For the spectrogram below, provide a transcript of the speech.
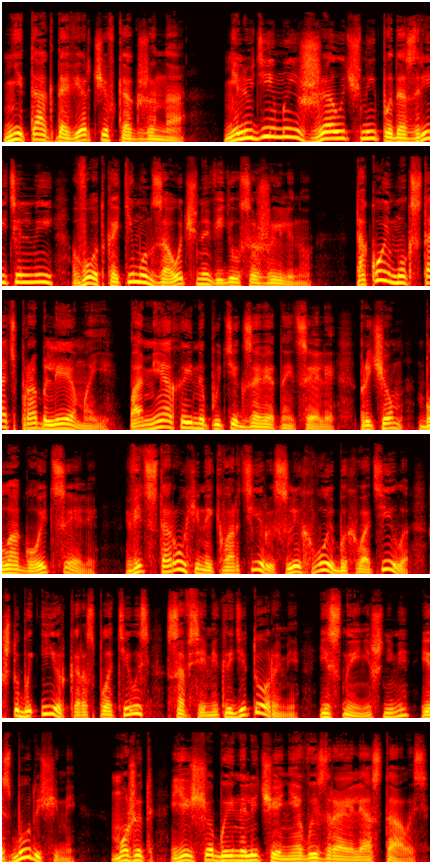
не так доверчив, как жена. Нелюдимый, желчный, подозрительный, вот каким он заочно виделся Жилину. Такой мог стать проблемой, помехой на пути к заветной цели, причем благой цели. Ведь старухиной квартиры с лихвой бы хватило, чтобы Ирка расплатилась со всеми кредиторами, и с нынешними, и с будущими. Может, еще бы и на лечение в Израиле осталось.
